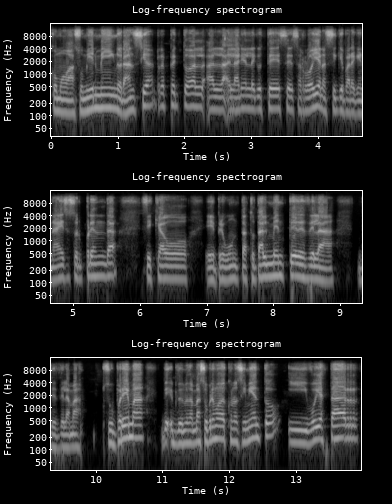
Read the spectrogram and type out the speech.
como asumir mi ignorancia respecto al, al- al área en la que ustedes se desarrollan, así que para que nadie se sorprenda si es que hago eh, preguntas totalmente desde la, desde la más suprema, de- la más supremo desconocimiento, y voy a estar,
